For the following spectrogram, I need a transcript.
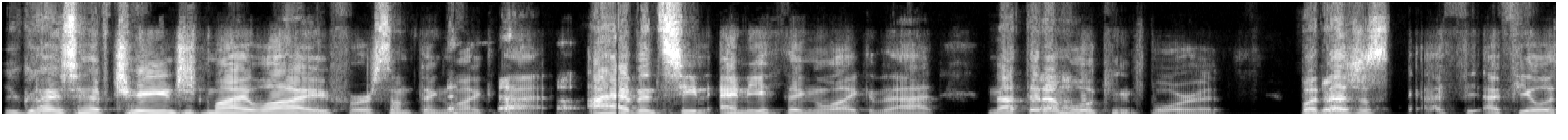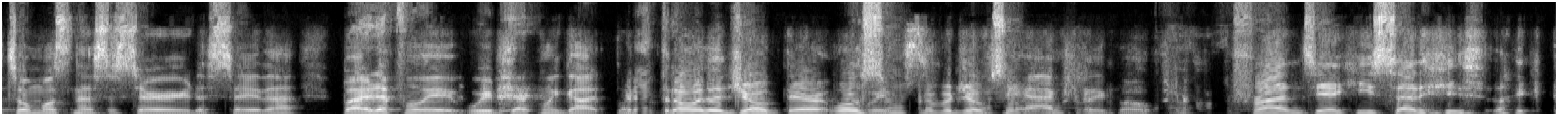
you guys have changed my life or something like that. I haven't seen anything like that. Not that uh, I'm uh-huh. looking for it, but sure. that's just I, f- I feel it's almost necessary to say that. But I definitely we've definitely got throwing a joke there. Well, sort of a joke. So actually, go friends. Yeah, he said he's like.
